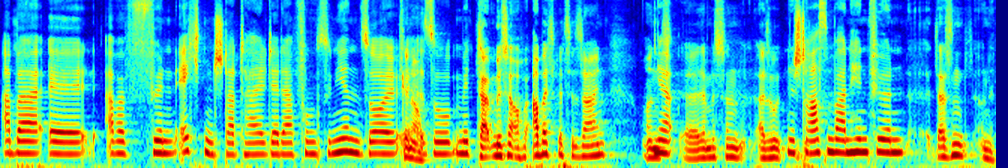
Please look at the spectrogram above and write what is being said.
Aber, äh, aber für einen echten Stadtteil, der da funktionieren soll, Genau. also mit Da müssen auch Arbeitsplätze sein und Ja. äh, da müssen, also eine Straßenbahn hinführen, das sind, eine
